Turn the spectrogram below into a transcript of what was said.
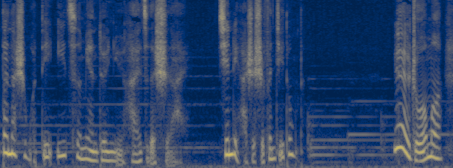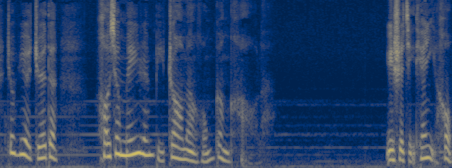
但那是我第一次面对女孩子的示爱，心里还是十分激动的。越琢磨，就越觉得，好像没人比赵曼红更好了。于是几天以后，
